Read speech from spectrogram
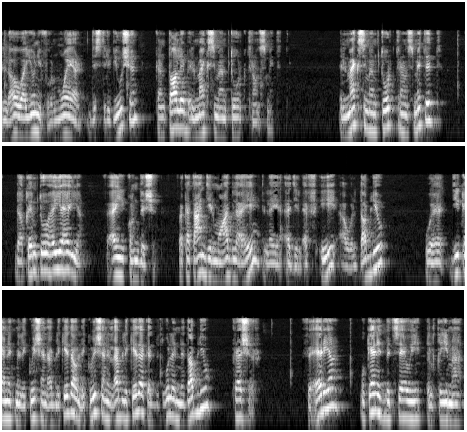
اللي هو uniform wear distribution كان طالب ال maximum torque transmitted ال maximum torque transmitted ده قيمته هي هي في أي condition فكانت عندي المعادلة أهي اللي هي أدي ال FA أو ال W ودي كانت من ال equation اللي قبل كده وال equation اللي قبل كده كانت بتقول إن W pressure في area وكانت بتساوي القيمة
